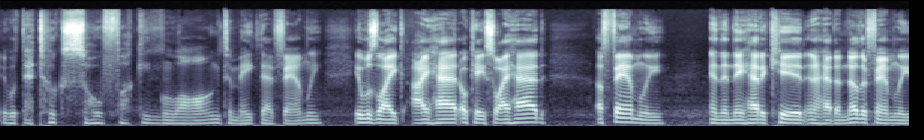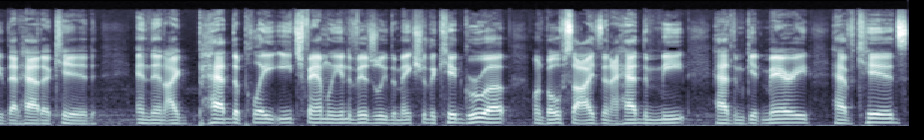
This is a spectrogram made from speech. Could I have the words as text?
it was, that took so fucking long to make that family. It was like I had okay, so I had a family, and then they had a kid, and I had another family that had a kid, and then I had to play each family individually to make sure the kid grew up on both sides. Then I had them meet, had them get married, have kids,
